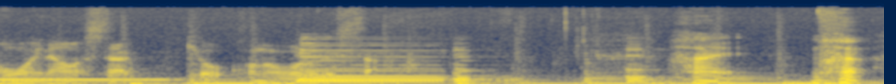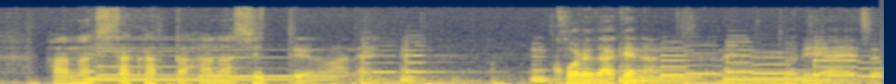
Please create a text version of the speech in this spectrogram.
思い直した今日この頃でした。はい。まあ話したかった話っていうのはねこれだけなんですよね。とりあえず。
